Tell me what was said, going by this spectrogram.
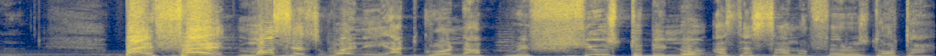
By faith, Moses, when he had grown up, refused to be known as the son of Pharaoh's daughter.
